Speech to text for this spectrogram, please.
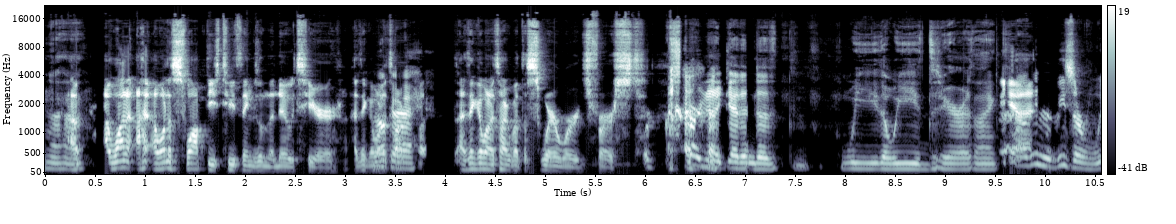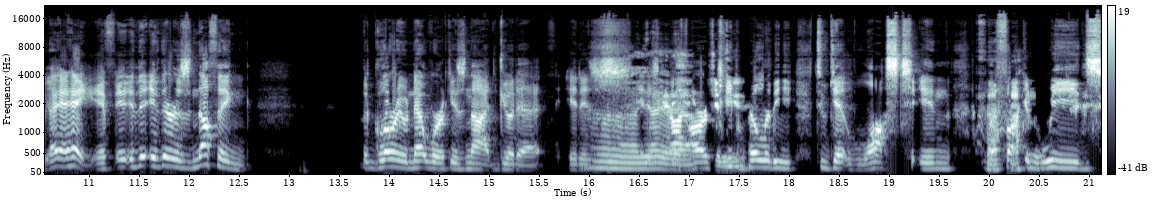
Uh-huh. I want to I, want to swap these two things on the notes here. I think I want to Okay. talk. About, I think I want to talk about the swear words first. We're starting to get into we the weeds here. I think. Yeah. Uh, these are, these are hey, hey if, if if there is nothing the Glorio network is not good at it is, Uh, it is yeah, yeah, not yeah. our Kidding. capability to get lost in the fucking weeds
